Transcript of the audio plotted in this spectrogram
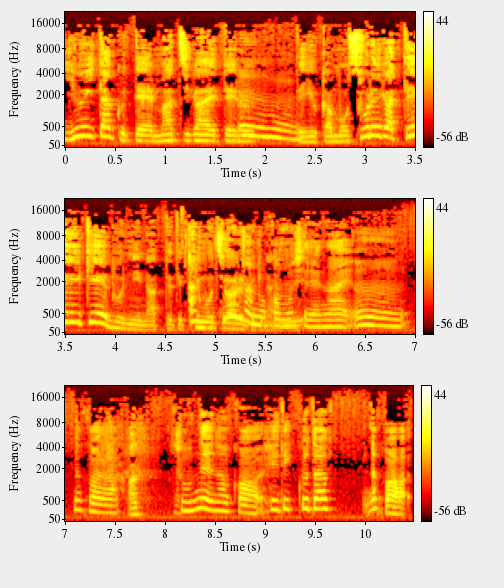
言いたくて間違えてるっていうか、もうそれが定型文になってて気持ち悪い。あそう時なのかもしれない。うん。だからあそうねなんかへりくだなんか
